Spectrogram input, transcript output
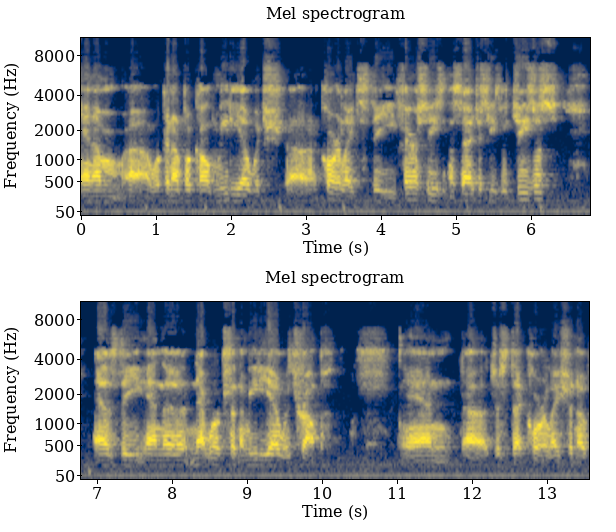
and I'm uh, working on a book called Media, which uh, correlates the Pharisees and the Sadducees with Jesus, as the and the networks and the media with Trump, and uh, just that correlation of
